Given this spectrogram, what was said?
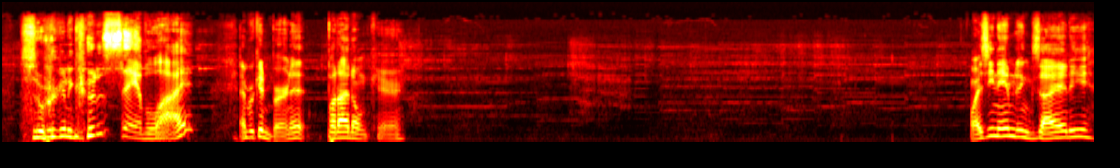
so we're gonna go to Sableye, and we can burn it, but I don't care. Why is he named Anxiety?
